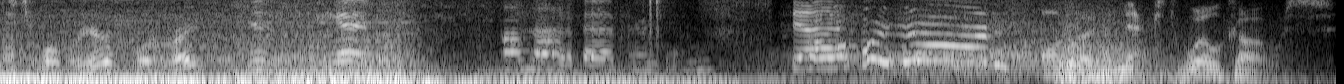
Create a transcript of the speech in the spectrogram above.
That's what we're here for, right? This is the end. I'm not a bad person. Oh dad. On the next Wilkos.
